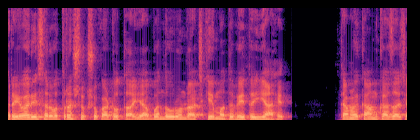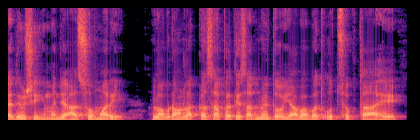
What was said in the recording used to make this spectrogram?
रविवारी सर्वत्र शुकशुकाट होता. या बंदवरून राजकीय मतभेदही आहेत. त्यामुळे कामकाजाच्या दिवशी म्हणजे आज सोमवारी लॉकडाऊनला कसा प्रतिसाद मिळतो याबाबत उत्सुकता आहे.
